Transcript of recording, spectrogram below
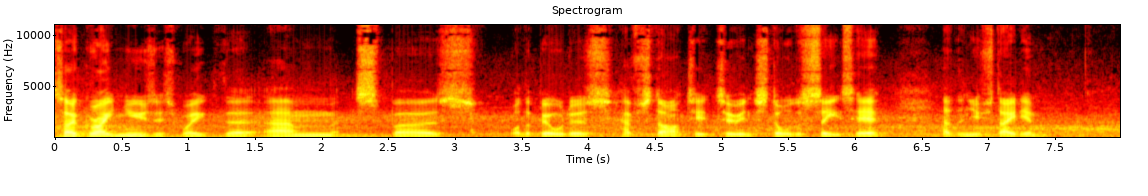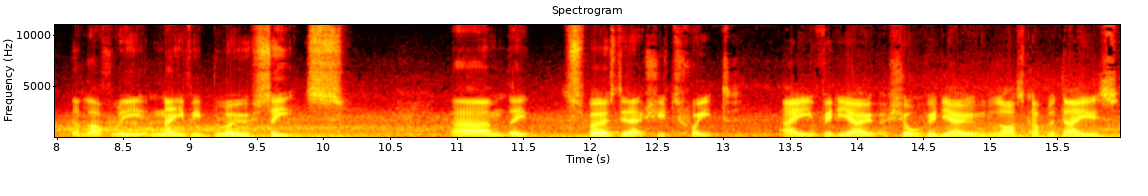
So great news this week that um, Spurs or the builders have started to install the seats here at the new stadium. The lovely navy blue seats. Um, they Spurs did actually tweet a video, a short video, the last couple of days,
